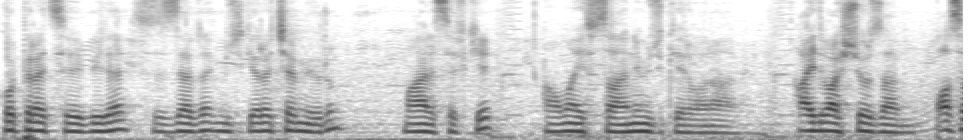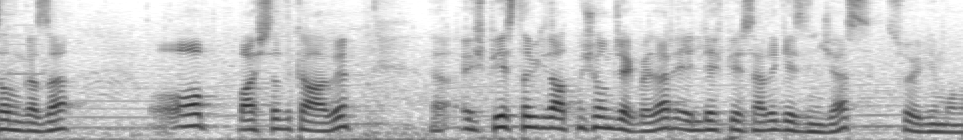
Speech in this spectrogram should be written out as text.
copyright sebebiyle sizlere müzikleri açamıyorum. Maalesef ki. Ama efsane müzikleri var abi. Haydi başlıyoruz abi. Basalım gaza. Hop başladık abi. Ya, FPS tabii ki de 60 olmayacak beyler. 50 FPS'lerde gezineceğiz. Söyleyeyim onu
